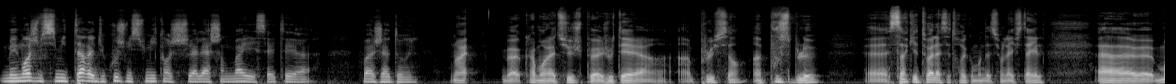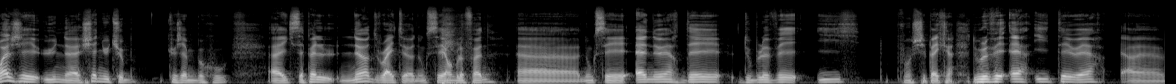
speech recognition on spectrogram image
Mais moi, je me suis mis tard et du coup, je me suis mis quand je suis allé à Chiang Mai et ça a été. Euh... J'ai adoré. Ouais, bah, clairement là-dessus, je peux ajouter un, plus, un pouce bleu, euh, 5 étoiles à cette recommandation lifestyle. Euh, moi, j'ai une chaîne YouTube que j'aime beaucoup euh, qui s'appelle Nerd Writer, donc c'est anglophone. Euh, donc c'est N-E-R-D-W-I je sais pas écrire, W-R-I-T-E-R. E euh,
